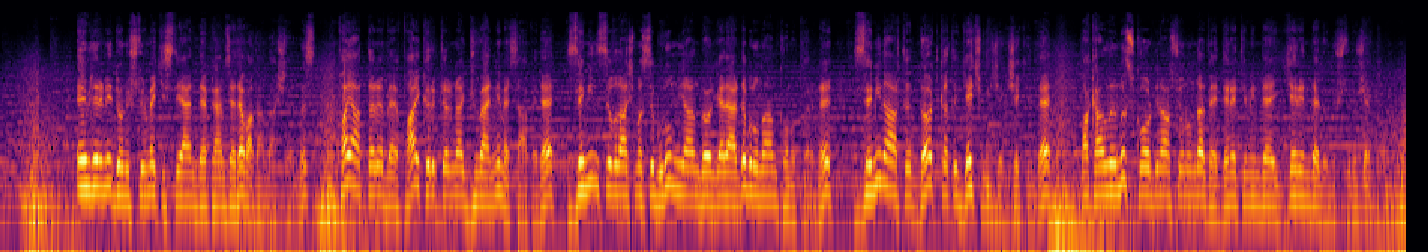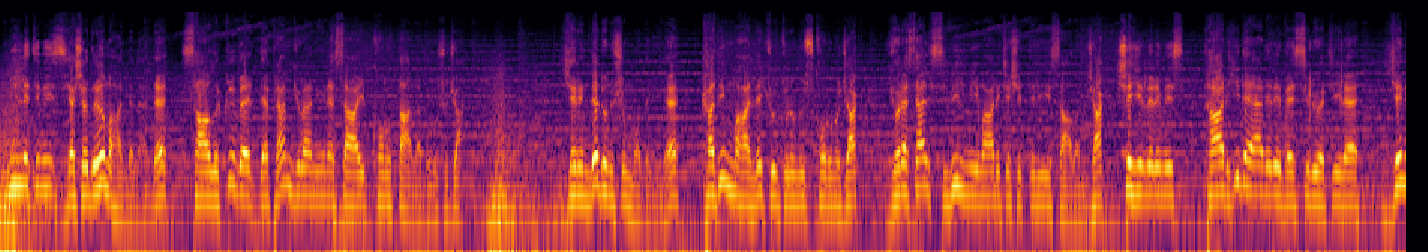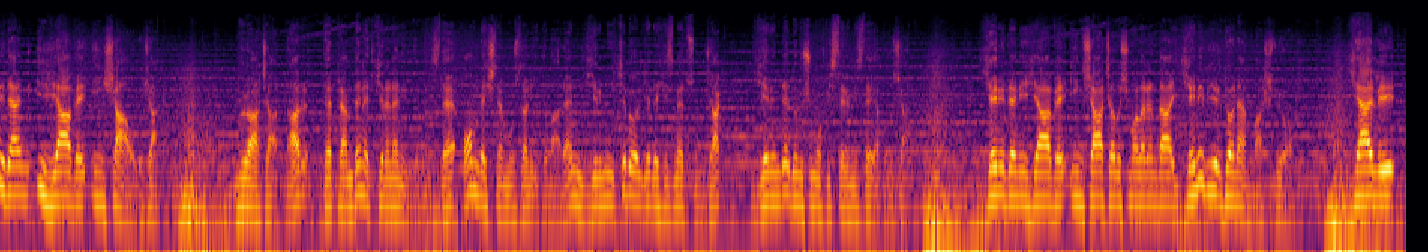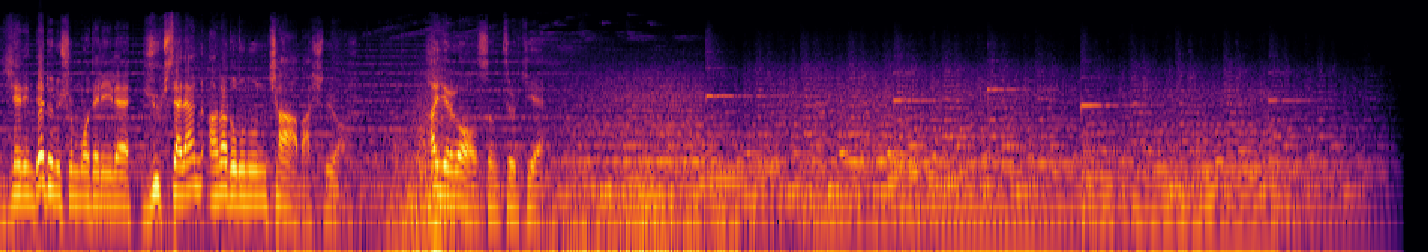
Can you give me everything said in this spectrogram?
Evlerini dönüştürmek isteyen depremzede vatandaşlarımız, fay hatları ve fay kırıklarına güvenli mesafede, zemin sıvılaşması bulunmayan bölgelerde bulunan konutlarını zemin artı 4 katı geçmeyecek şekilde bakanlığımız koordinasyonunda ve denetiminde yerinde dönüştürecek. Milletimiz yaşadığı mahallelerde sağlıklı ve deprem güvenliğine sahip konutlarla buluşacak yerinde dönüşüm modeliyle kadim mahalle kültürümüz korunacak, yöresel sivil mimari çeşitliliği sağlanacak, şehirlerimiz tarihi değerleri ve silüetiyle yeniden ihya ve inşa olacak. Müracaatlar depremden etkilenen illerimizde 15 Temmuz'dan itibaren 22 bölgede hizmet sunacak, yerinde dönüşüm ofislerimizde yapılacak. Yeniden ihya ve inşa çalışmalarında yeni bir dönem başlıyor. Yerli, yerinde dönüşüm modeliyle yükselen Anadolu'nun çağı başlıyor. Hayırlı olsun Türkiye.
